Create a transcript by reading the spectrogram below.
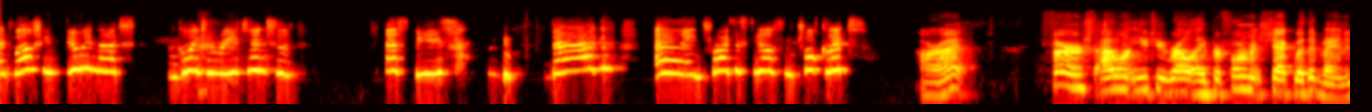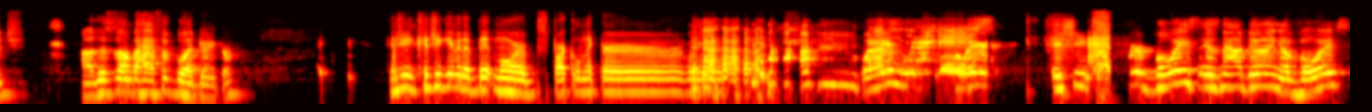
And while she's doing that, I'm going to reach into SB's bag and try to steal some chocolate. All right. First, I want you to roll a performance check with advantage. Uh, this is on behalf of Blood Drinker. Could you could you give it a bit more sparkle knicker? What I think is is she her voice is now doing a voice,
